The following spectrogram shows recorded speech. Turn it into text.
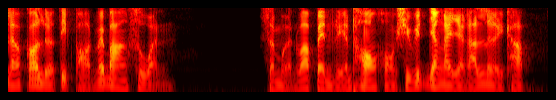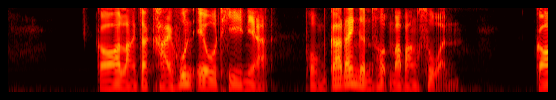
แล้วก็เหลือติดพอร์ตไว้บางส่วน เสมือนว่าเป็นเหรียญทองของชีวิตยังไงอย่างนั้นเลยครับ ก็หลังจากขายหุ้น LT เนี่ย ผมก็ได้เงินสดมาบางส่วน ก็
